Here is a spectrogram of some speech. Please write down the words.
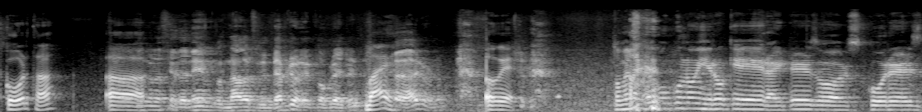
स्कोर था Uh, I'm gonna say the name because now that it's copyrighted. Why? Uh, I don't know. Okay तो मैं लगता है बोकू हीरो के राइटर्स और स्कोरर्स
